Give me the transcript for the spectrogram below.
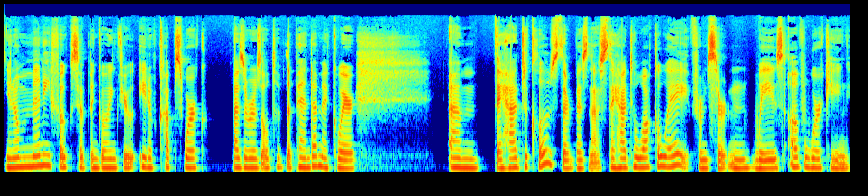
You know, many folks have been going through Eight of Cups work as a result of the pandemic, where um, they had to close their business. They had to walk away from certain ways of working,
